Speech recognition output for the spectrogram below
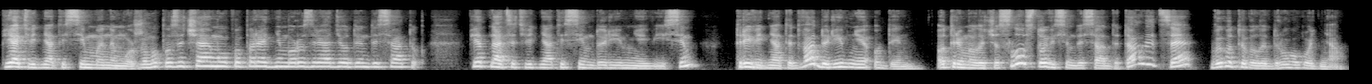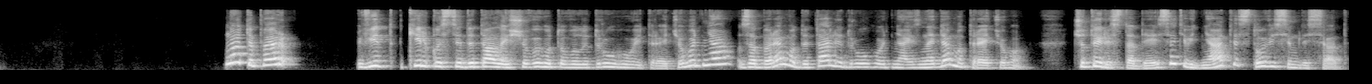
5 відняти 7 ми не можемо, позичаємо у попередньому розряді 1 десяток. 15 відняти 7 дорівнює 8. 3 відняти 2 дорівнює 1. Отримали число 180 деталей, це виготовили другого дня. Ну, а тепер від кількості деталей, що виготовили другого і третього дня, заберемо деталі другого дня і знайдемо третього. 410 відняти 180.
